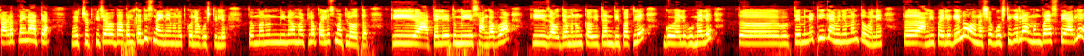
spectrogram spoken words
टाळत नाही ना आत्या? चुटकीच्या बाबल कधीच नाही नाही म्हणत कोण्या गोष्टीले. तर म्हणून मी ना म्हटलं पहिलेच म्हटलं होतं की आत्याले तुम्ही सांगा बा की जाऊ द्या म्हणून कविता आणि दीपकले गोव्याला घुमायले. तर ते म्हणे ठीक आहे म्हणे म्हणतो म्हणे. तर आम्ही पहिले गेलो आणि अशा गोष्टी केल्या. मग बस ते आले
